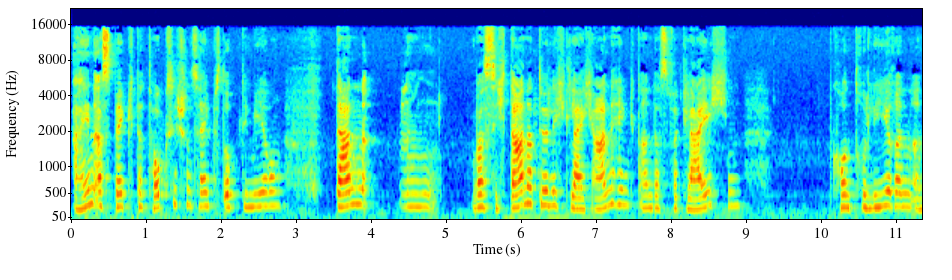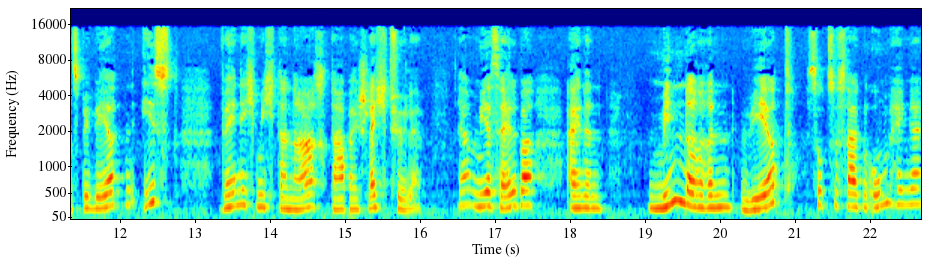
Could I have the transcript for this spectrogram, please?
ein Aspekt der toxischen Selbstoptimierung. Dann, was sich da natürlich gleich anhängt an das Vergleichen, Kontrollieren, ans Bewerten, ist, wenn ich mich danach dabei schlecht fühle. Ja, mir selber einen minderen Wert sozusagen umhänge,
